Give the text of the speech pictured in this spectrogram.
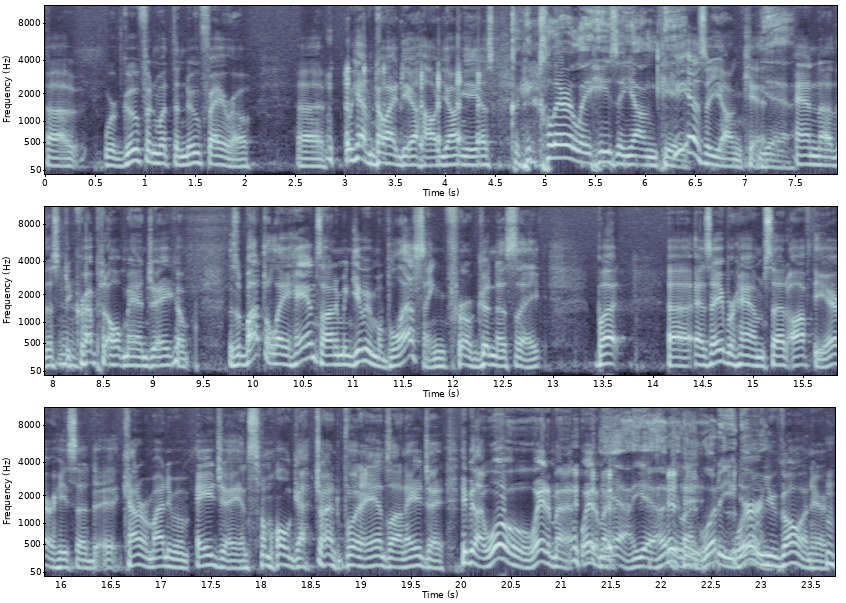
uh, we're goofing with the new Pharaoh. Uh, we have no idea how young he is. He, clearly, he's a young kid. He is a young kid. Yeah. And uh, this decrepit old man Jacob is about to lay hands on him and give him a blessing, for goodness sake. But uh, as Abraham said off the air, he said it kind of reminded him of AJ and some old guy trying to put hands on AJ. He'd be like, "Whoa, wait a minute, wait a minute, Yeah, yeah. He'll be like, "What are you where doing?" are you going here?"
